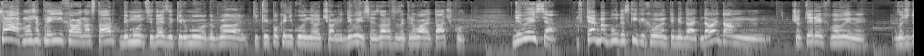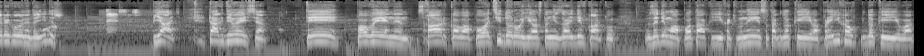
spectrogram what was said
Так, ми вже приїхали на старт. Димон, сідай за кермо, давай. Тільки поки ніколи не очалюй. Дивися, зараз я закриваю тачку. Дивися, в тебе буде скільки хвилин тобі дати? Давай дам 4 хвилини. За 4 хвилини доїдеш? 10. 5. Так, дивися. Ти повинен з Харкова по цій дорогі основні зайди в карту. Зайди в мапу, отак їхати вниз, отак до Києва. Приїхав до Києва.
